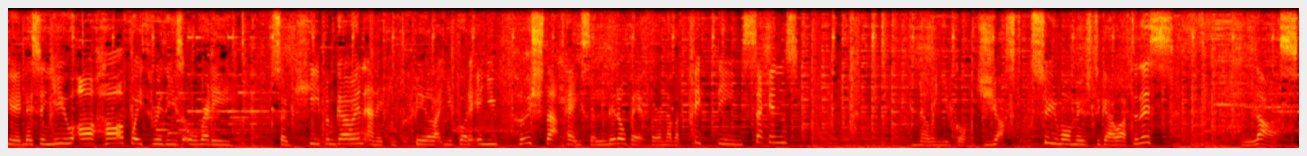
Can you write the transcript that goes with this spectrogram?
Good. Listen, you are halfway through these already. So keep them going. And if you feel like you've got it in you, push that pace a little bit for another 15 seconds knowing you've got just two more moves to go after this. Last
